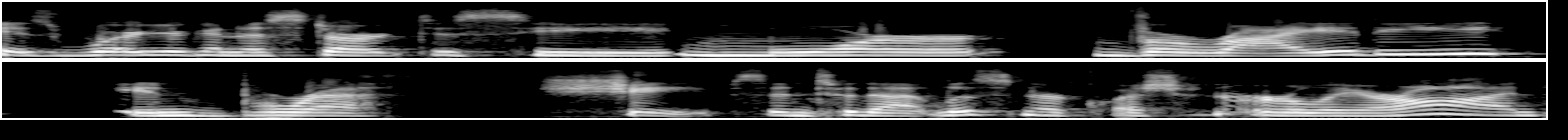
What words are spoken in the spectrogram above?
is where you're going to start to see more variety in breath shapes. And to that listener question earlier on,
